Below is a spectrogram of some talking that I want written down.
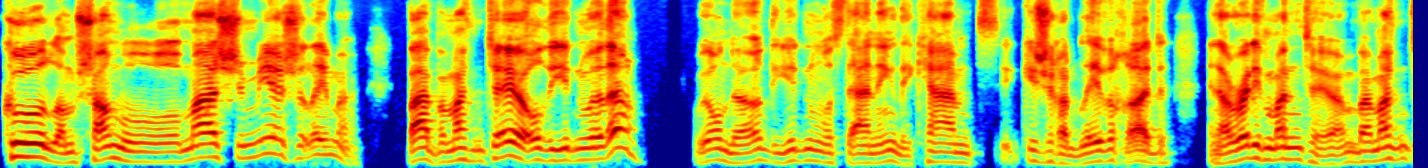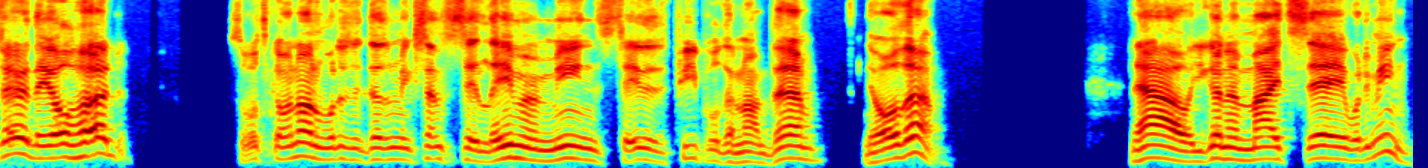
cool, Shamu, Mashemir Shalema. But by Matan Teira, all the Yidden were there. We all know the Yidden were standing, they camped, Kishachad Levachad, and already from Matan Teira. And by Matan Teira, they all heard so what's going on? What is it? Doesn't make sense to say lamer means say the people they're not there. They're all there. Now you're gonna might say, what do you mean?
